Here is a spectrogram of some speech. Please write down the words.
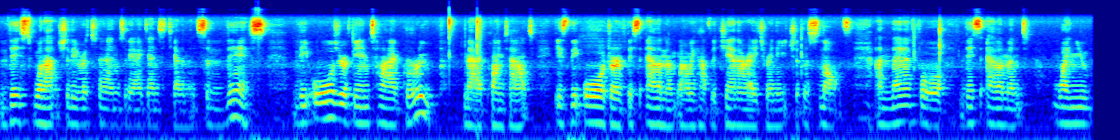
this will actually return to the identity element. So this, the order of the entire group, may I point out, is the order of this element where we have the generator in each of the slots. And therefore, this element, when you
